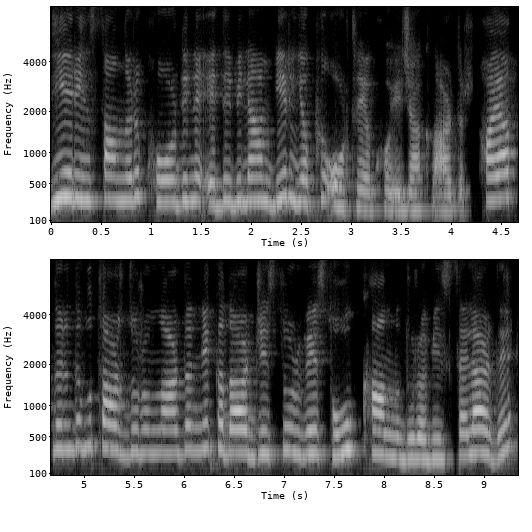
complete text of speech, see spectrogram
diğer insanları koordine edebilen bir yapı ortaya koyacaklardır. Hayatlarında bu tarz durumlarda ne kadar cesur ve soğukkanlı durabilseler de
